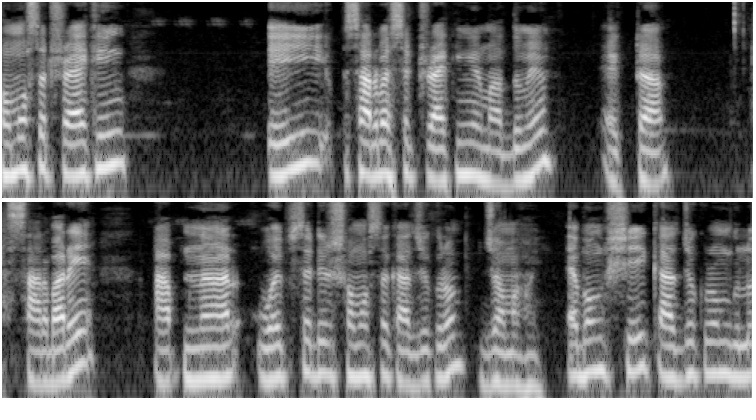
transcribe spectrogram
সমস্ত ট্র্যাকিং এই সার্ভাসের ট্র্যাকিং এর মাধ্যমে একটা সার্ভারে আপনার ওয়েবসাইটের সমস্ত কার্যক্রম জমা হয় এবং সেই কার্যক্রমগুলো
